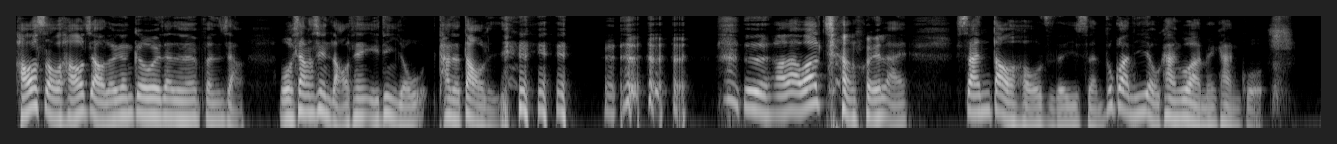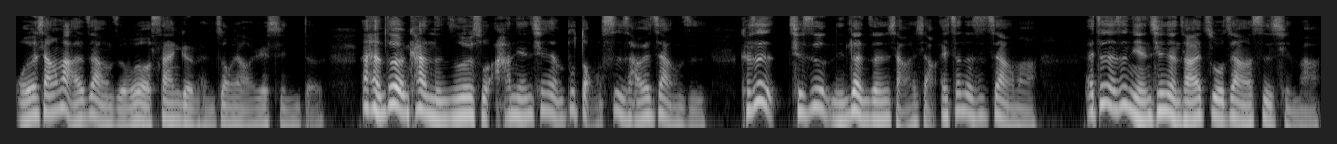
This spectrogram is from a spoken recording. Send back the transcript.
好手好脚的跟各位在这边分享，我相信老天一定有他的道理。是，好了，我要讲回来，三道猴子的一生，不管你有看过还没看过，我的想法是这样子，我有三个很重要的一个心得。那很多人看了都会说啊，年轻人不懂事才会这样子。可是其实你认真想一想，哎、真的是这样吗？哎、真的是年轻人才会做这样的事情吗？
